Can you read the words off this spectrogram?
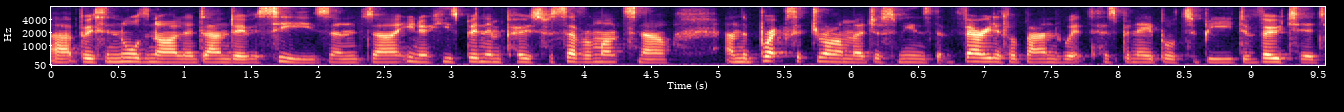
uh, both in Northern Ireland and overseas. And, uh, you know, he's been in post for several months now. And the Brexit drama just means that very little bandwidth has been able to be devoted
